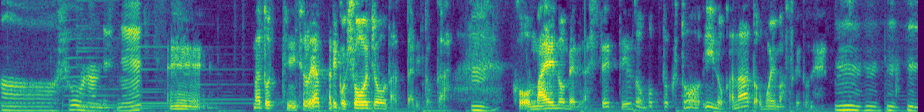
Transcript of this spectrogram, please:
ああ、そうなんですね。えーまあ、どっちにしろやっぱりこう表情だったりとか、うん。こう前のめりな姿勢っていうのを持っとくといいのかなと思いますけどね。うん、うん、うん、うん。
